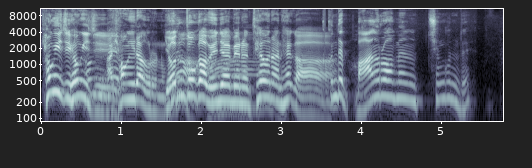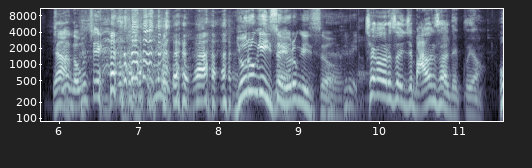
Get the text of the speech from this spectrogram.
형이지 형이지. 아, 형이라 그러는 거. 연도가 왜냐면은 태어난 해가. 근데 마누라 하면 친구인데? 야 너무 째. 요런 게 있어. 요런 게 있어. 제가 그래서 이제 40살 됐고요. 어?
